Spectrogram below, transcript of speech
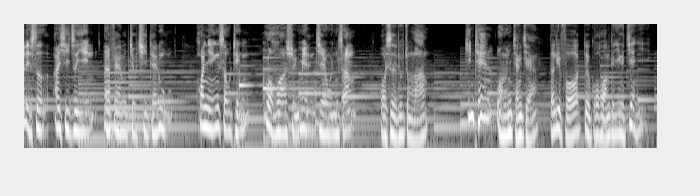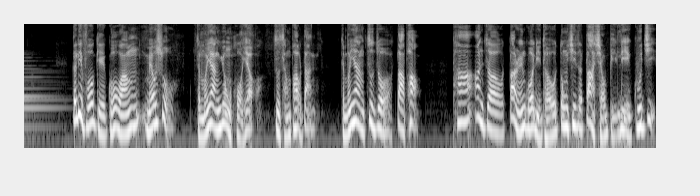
里是爱惜之音 FM 九七点五，欢迎收听《落花水面皆文章》，我是刘总郎。今天我们讲讲格里佛对国王的一个建议。格里佛给国王描述怎么样用火药制成炮弹，怎么样制作大炮。他按照大人国里头东西的大小比例估计，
